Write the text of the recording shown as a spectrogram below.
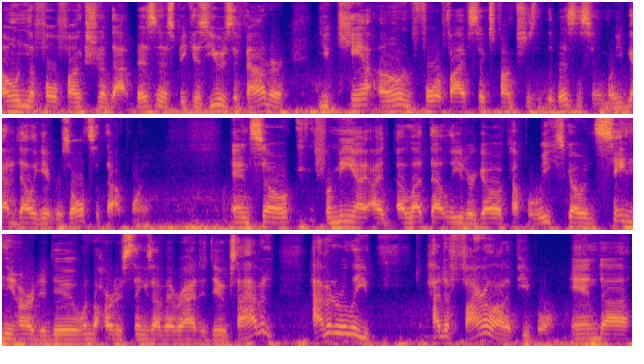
own the full function of that business. Because you, as the founder, you can't own four, five, six functions of the business anymore. You've got to delegate results at that point. And so, for me, I, I, I let that leader go a couple weeks ago. Insanely hard to do. One of the hardest things I've ever had to do because I haven't haven't really had to fire a lot of people, and uh,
